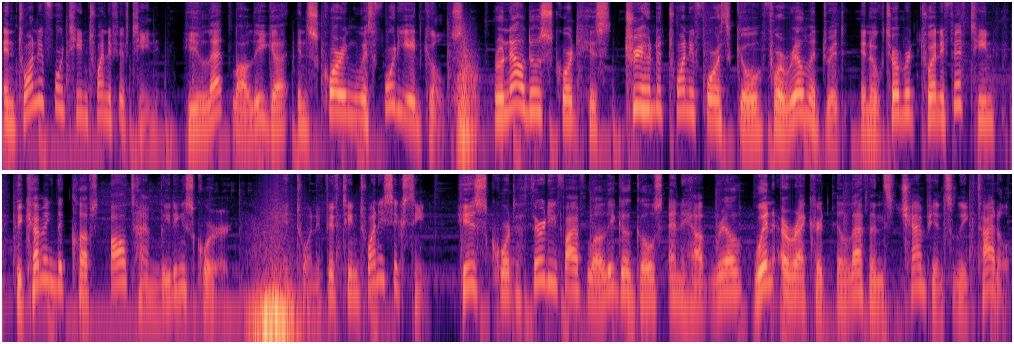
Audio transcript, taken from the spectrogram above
In 2014-2015, he led La Liga in scoring with 48 goals. Ronaldo scored his 324th goal for Real Madrid in October 2015, becoming the club's all-time leading scorer. In 2015-2016, he scored 35 La Liga goals and helped Real win a record 11th Champions League title,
